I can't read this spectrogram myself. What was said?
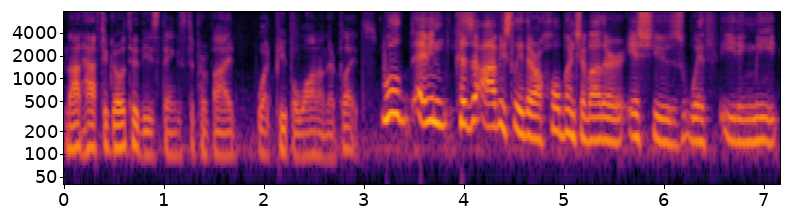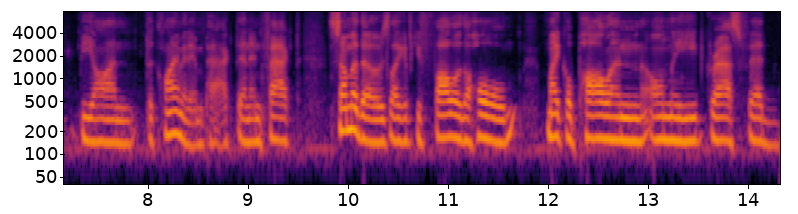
not have to go through these things to provide what people want on their plates. Well, I mean, because obviously there are a whole bunch of other issues with eating meat beyond the climate impact. And in fact, some of those, like if you follow the whole Michael Pollan only eat grass fed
